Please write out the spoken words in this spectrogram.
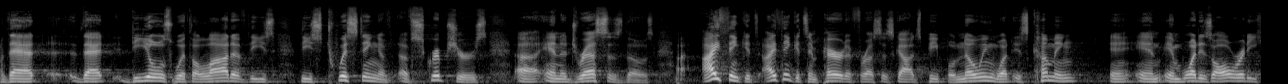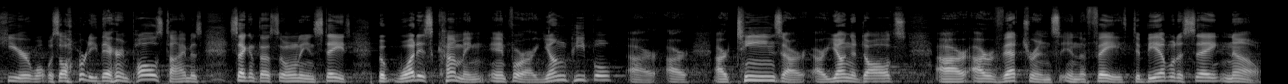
that, that deals with a lot of these, these twisting of, of scriptures uh, and addresses those. I think, it's, I think it's imperative for us as God's people, knowing what is coming and, and, what is already here, what was already there in Paul's time, as Second Thessalonians states, but what is coming, and for our young people, our, our, our teens, our, our young adults, our, our veterans in the faith, to be able to say, no,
